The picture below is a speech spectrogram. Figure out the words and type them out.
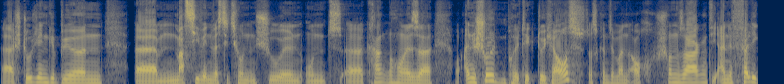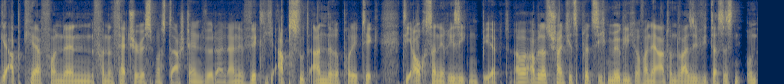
äh, Studiengebühren, ähm, massive Investitionen in Schulen und äh, Krankenhäuser, eine Schuldenpolitik durchaus, das könnte man auch schon sagen, die eine völlige Abkehr von den von den Thatcherismus darstellen würde, eine, eine wirklich absolut andere Politik, die auch seine Risiken birgt. Aber, aber das scheint jetzt plötzlich möglich auf eine Art und Weise, wie das es un,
